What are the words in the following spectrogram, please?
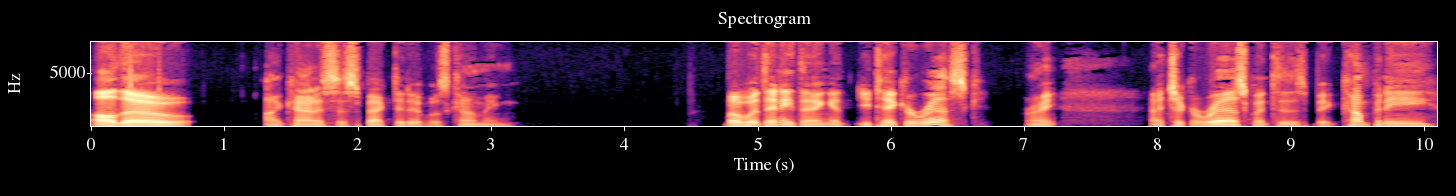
although I kind of suspected it was coming. But with anything, it, you take a risk, right? I took a risk, went to this big company,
